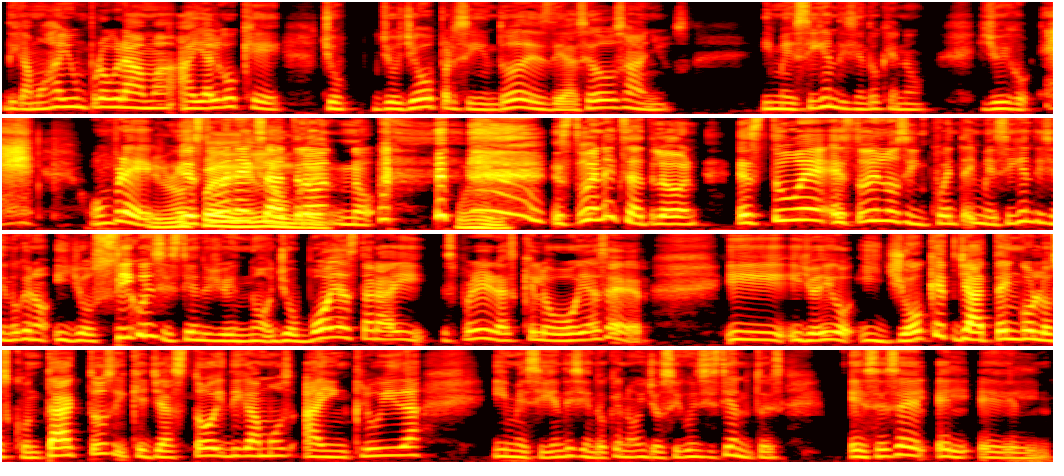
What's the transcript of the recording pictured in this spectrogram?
digamos, hay un programa, hay algo que yo, yo llevo persiguiendo desde hace dos años y me siguen diciendo que no. Y yo digo, eh, hombre, yo estuve en Exatlón, no. estuve en Exatlón, estuve, estuve en los 50 y me siguen diciendo que no. Y yo sigo insistiendo. Y yo digo, no, yo voy a estar ahí. Espera, es que lo voy a hacer. Y, y, yo digo, y yo que ya tengo los contactos y que ya estoy, digamos, ahí incluida y me siguen diciendo que no, y yo sigo insistiendo. Entonces, ese es el, el, el,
